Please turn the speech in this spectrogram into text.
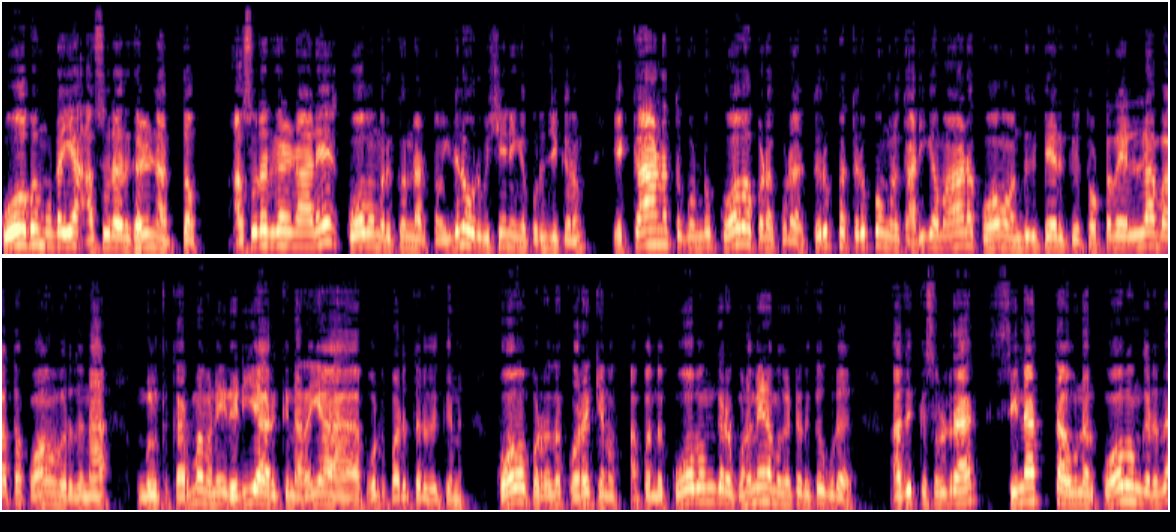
கோபமுடைய அசுரர்கள் அர்த்தம். அசுரர்கள்னாலே கோபம் இருக்குன்னு அர்த்தம். இதுல ஒரு விஷயம் நீங்க புரிஞ்சுக்கணும். எக்காரணத்தை கொண்டும் கோபப்படக்கூடாது. திருப்ப திருப்ப உங்களுக்கு அதிகமான கோபம் வந்துகிட்டே இருக்கு. தொட்டதையெல்லாம் பார்த்தா கோபம் வருதுன்னா உங்களுக்கு கர்மவனை ரெடியா இருக்கு நிறைய போட்டு படுத்துறதுக்குன்னு. கோபப்படுறத குறைக்கணும். அப்ப அந்த கோபம்ங்கிற குணமே நம்ம கிட்ட இருக்கக்கூடாது. அதுக்கு சொல்றார் சினத்த அவுணர். கோபம்ங்கிறது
